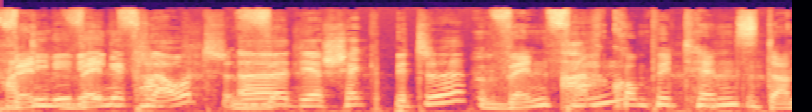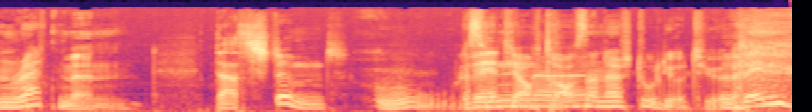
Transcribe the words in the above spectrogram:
Hat die WWE geklaut? Fach, äh, der Scheck bitte. Wenn Fachkompetenz, dann Redman. Das stimmt. Uh, das Wenn, hängt ja auch draußen äh, an der Studiotür. Wenn,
